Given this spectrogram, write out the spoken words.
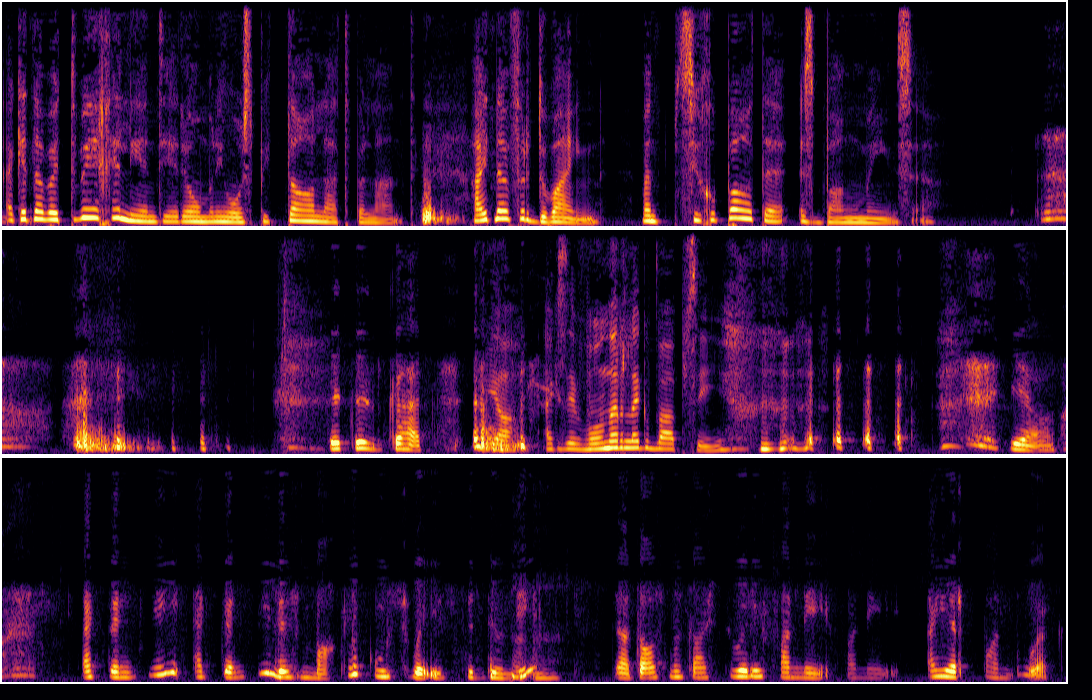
Ek het nou by twee geleenthede om in die hospitaal laat beland. Hy het nou verdwyn want psigopate is bang mense. Dit is guts. ja, ek sê wonderlik Babsie. ja ek dink nie ek dink nie dis maklik om so iets te doen nie. Uh -uh. Ja, daar's moet daai storie van die van die eierpan ook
